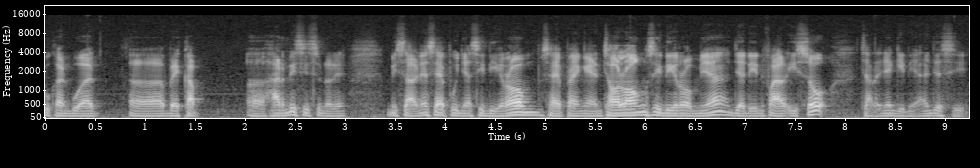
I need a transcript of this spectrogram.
Bukan buat uh, backup uh, sih sebenarnya. Misalnya saya punya CD-ROM, saya pengen colong CD-ROM-nya jadiin file ISO, caranya gini aja sih.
